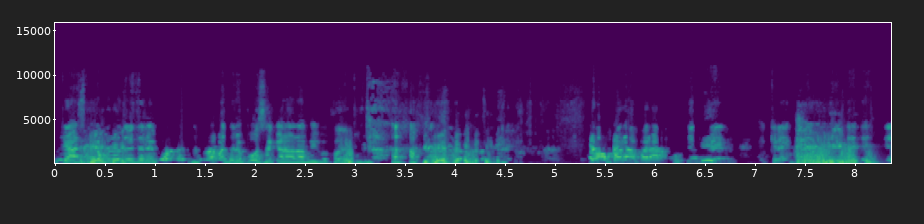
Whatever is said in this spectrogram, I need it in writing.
Mirá, si no lo tuviste en el cuarto, este programa te lo puedo sacar ahora mismo, hijo de puta. no, pará, pará. ¿Ustedes creen, creen que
